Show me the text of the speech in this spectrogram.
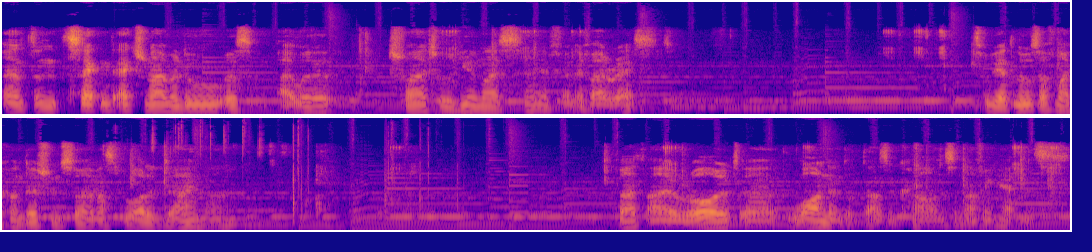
And the second action I will do is I will try to heal myself, and if I rest, to get loose of my condition, so I must roll a die now. But I rolled uh, one and it doesn't count, so nothing happens.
